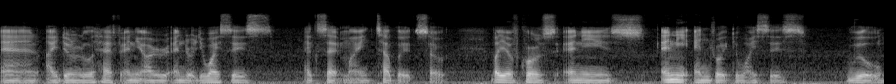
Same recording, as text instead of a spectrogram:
and I don't really have any other Android devices except my tablet so but yeah of course any any Android devices will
